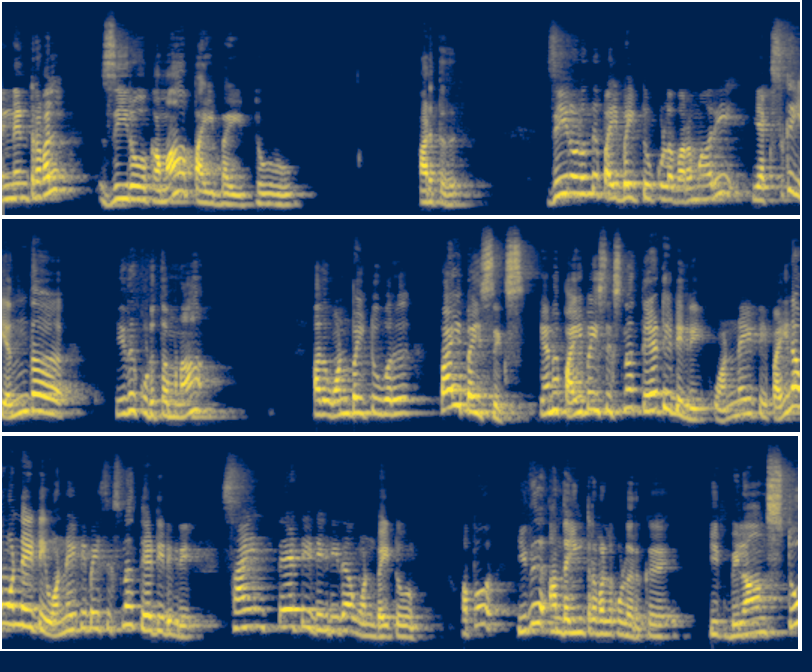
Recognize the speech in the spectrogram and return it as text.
an interval zero comma pi by two அடுத்தது. ஜீரோலேருந்து பை பை டூக்குள்ளே வர மாதிரி எக்ஸ்க்கு எந்த இது கொடுத்தோம்னா அது ஒன் பை டூ வரும். பை பை சிக்ஸ் ஏன்னா பை பை சிக்ஸ்னா தேர்ட்டி டிகிரி ஒன் எயிட்டி பைனா one eighty one eighty by சிக்ஸ்னா thirty degree sine thirty degree தான் ஒன் பை டூ அப்போ இது அந்த இன்டர்வல்குள்ள இருக்கு. It belongs to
